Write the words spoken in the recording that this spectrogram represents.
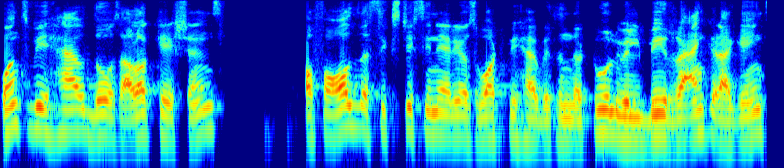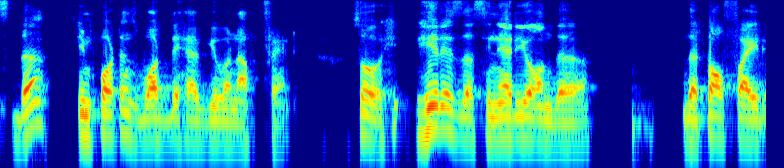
Once we have those allocations of all the 60 scenarios, what we have within the tool will be ranked against the importance what they have given upfront. So here is the scenario on the, the top five.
